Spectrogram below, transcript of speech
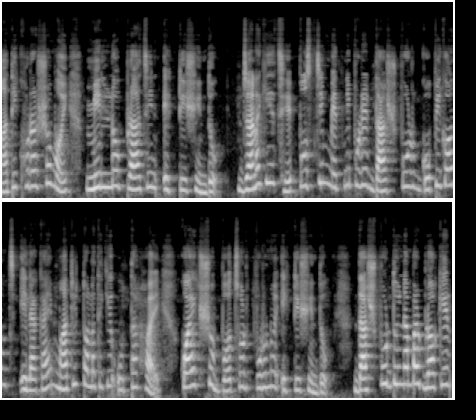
মাটি খোঁড়ার সময় মিলল প্রাচীন একটি সিন্ধু। জানা গিয়েছে, পশ্চিম মেদিনীপুরের দাসপুর গোপীগঞ্জ এলাকায় মাটির তলা থেকে উদ্ধার হয় কয়েকশো বছর পুরনো একটি সিন্ধুক দাসপুর দুই নম্বর ব্লকের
